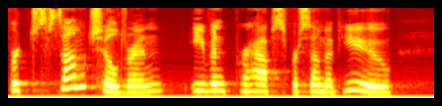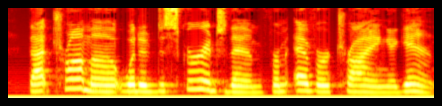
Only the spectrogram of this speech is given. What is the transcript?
For some children, even perhaps for some of you, that trauma would have discouraged them from ever trying again.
